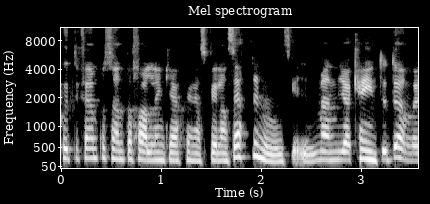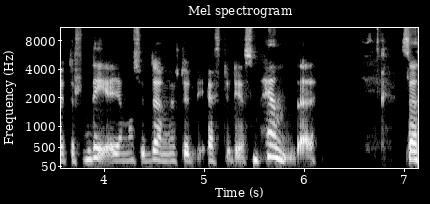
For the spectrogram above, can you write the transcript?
75 procent av fallen kanske den här spelaren sätter en moon screen, men jag kan ju inte döma utifrån det, jag måste döma efter, efter det som händer. Så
